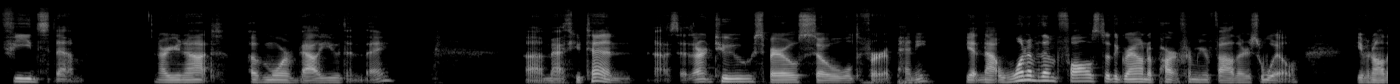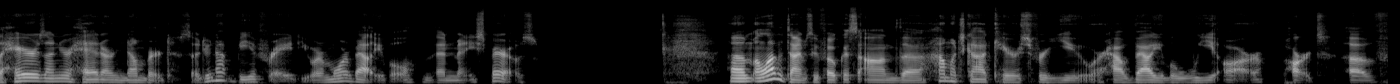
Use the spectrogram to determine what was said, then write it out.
feeds them. Are you not of more value than they? Uh, Matthew 10 uh, says, Aren't two sparrows sold for a penny? Yet not one of them falls to the ground apart from your Father's will. Even all the hairs on your head are numbered, so do not be afraid. You are more valuable than many sparrows. Um, a lot of times we focus on the how much God cares for you or how valuable we are part of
